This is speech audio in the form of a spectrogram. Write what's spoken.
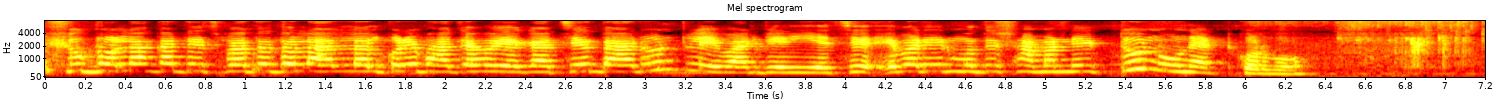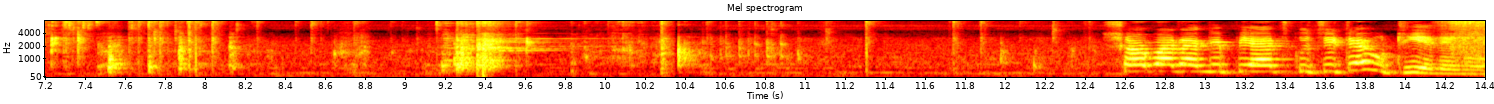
শুকনো লঙ্কা, তেজপাতা তো লাল লাল করে ভাজা হয়ে গেছে, দারুণ ফ্লেভার বেরিয়েছে। এবার এর মধ্যে সামান্য একটু নুন অ্যাড করব। সবার আগে পেঁয়াজ কুচিটা উঠিয়ে দেবো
